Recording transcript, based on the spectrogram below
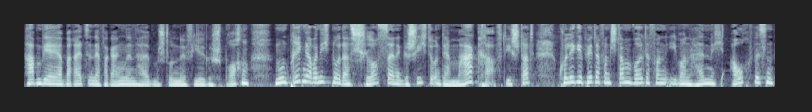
haben wir ja bereits in der vergangenen halben Stunde viel gesprochen. Nun prägen aber nicht nur das Schloss, seine Geschichte und der Markgraf die Stadt. Kollege Peter von Stamm wollte von Yvonne Halmich auch wissen,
